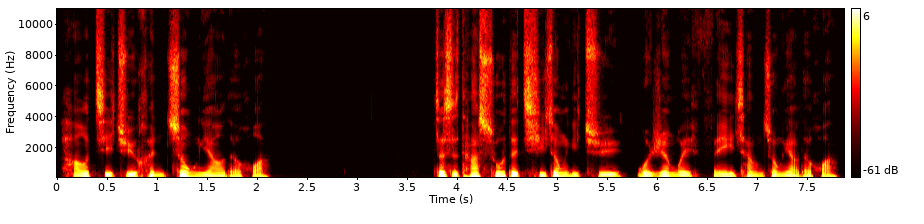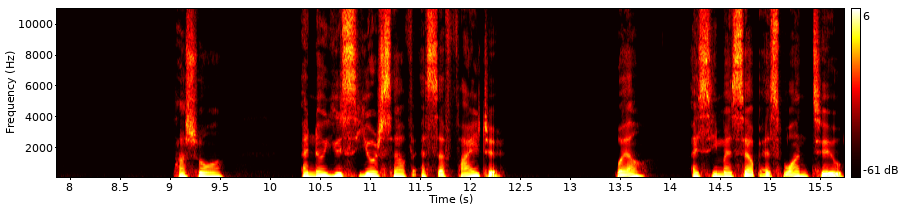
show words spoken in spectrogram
好几句很重要的话，这是他说的其中一句，我认为非常重要的话。他说：“I know you see yourself as a fighter. Well, I see myself as one too.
